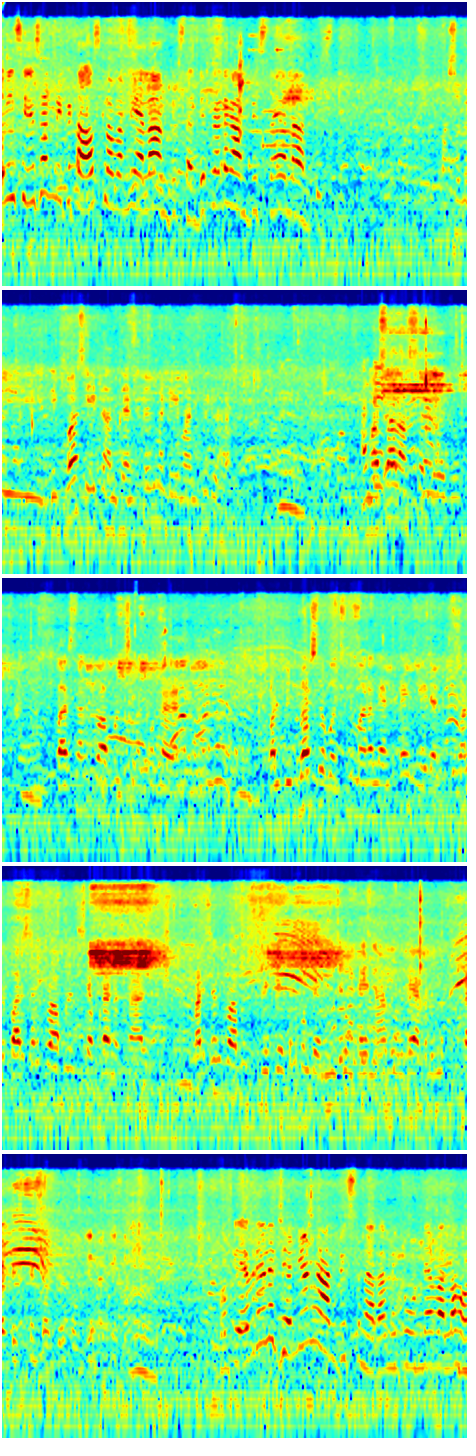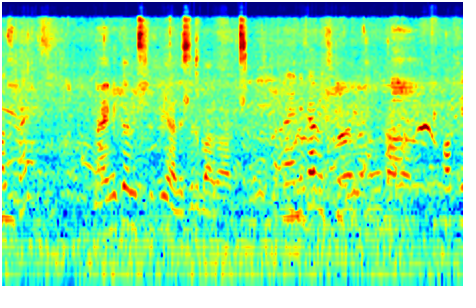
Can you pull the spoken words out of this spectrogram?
మరి ఈ సీజన్ మీకు టాస్క్లు అవన్నీ ఎలా అనిపిస్తాయి? డిఫరెంట్గా అనిపిస్తాయి ఎలా అనిపిస్తాయి అసలు ఈ బిగ్ బాస్ ఏంటి? అంత ఎంటర్టైన్మెంట్ ఏమి అనిపించదు మసాలా అస్సలు లేదు. పర్సనల్ ప్రాబ్లమ్స్ చెప్పుకుంటారండి వాళ్ళు బిగ్ బాస్లోకి వచ్చింది మనల్ని ఎంటర్టైన్ చేయడానికి వాళ్ళ పర్సనల్ ప్రాబ్లమ్స్ చెప్పడానికి కాదు. పర్సనల్ ప్రాబ్లమ్స్ ప్రతి ఒక్కరికి ఉంటాయి మీకు ఉంటాయి నాకు ఉంటాయి అక్కడ ఉన్న కంటెస్టెంట్ అందరికీ ఉంటాయి. ఓకే ఎవరైనా జెన్యున్గా అనిపిస్తున్నారా మీకు ఉండే వాళ్ళ హౌస్ ఫ్రెండ్స్ నైనిక విశ్వపి వాళ్ళిద్దరు బాగా ఆడుతున్నారు నైనిక విష్ణుప్రియ. ఓకే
